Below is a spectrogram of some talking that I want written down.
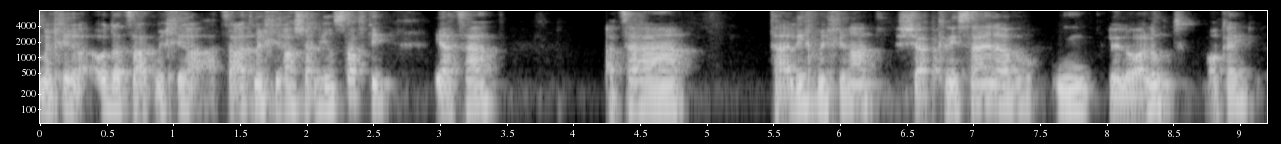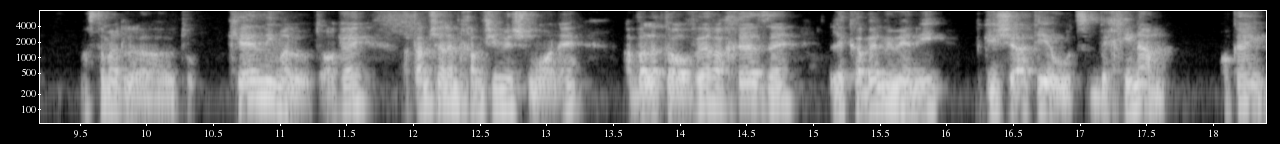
מחיר, עוד הצעת מכירה. הצעת מכירה שאני הוספתי היא הצעת, הצעה, תהליך מכירה שהכניסה אליו הוא ללא עלות, אוקיי? מה זאת אומרת ללא עלות? הוא כן עם עלות, אוקיי? אתה משלם 58, אבל אתה עובר אחרי זה לקבל ממני פגישת ייעוץ בחינם, אוקיי?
